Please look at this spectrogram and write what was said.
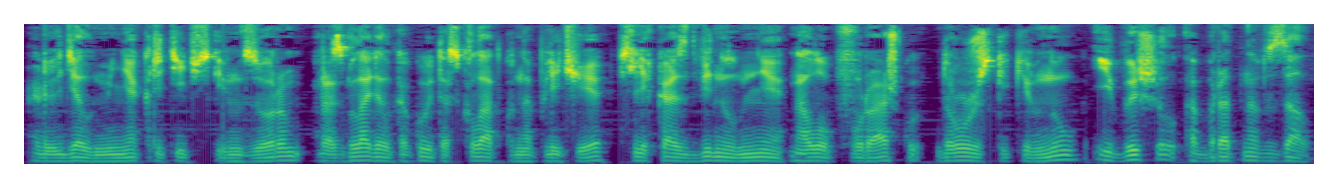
оглядел меня критическим взором, разгладил какую-то складку на плече, слегка сдвинул мне на лоб фуражку, дружески кивнул и вышел обратно в зал.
